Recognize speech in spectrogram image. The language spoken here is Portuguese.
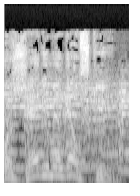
Rogério Mendelski.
